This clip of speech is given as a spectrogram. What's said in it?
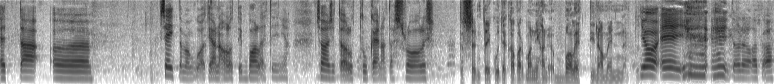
Että ö, seitsemänvuotiaana aloitin balletin ja se on sitten ollut tukena tässä roolissa. Tässä nyt ei kuitenkaan varmaan ihan balettina mennä. Joo, ei, ei todellakaan.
